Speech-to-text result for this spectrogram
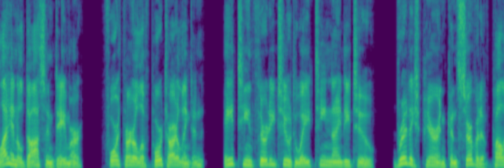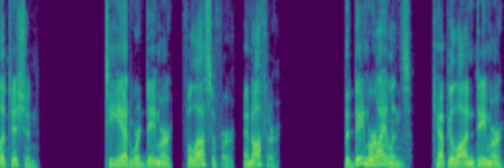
Lionel Dawson Damer, 4th Earl of Portarlington, 1832 1892, British peer and conservative politician. T. Edward Damer, philosopher and author. The Damer Islands, Kepulauan Damer,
